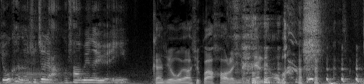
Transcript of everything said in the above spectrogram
有可能是这两个方面的原因。感觉我要去挂号了，你们先聊吧。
